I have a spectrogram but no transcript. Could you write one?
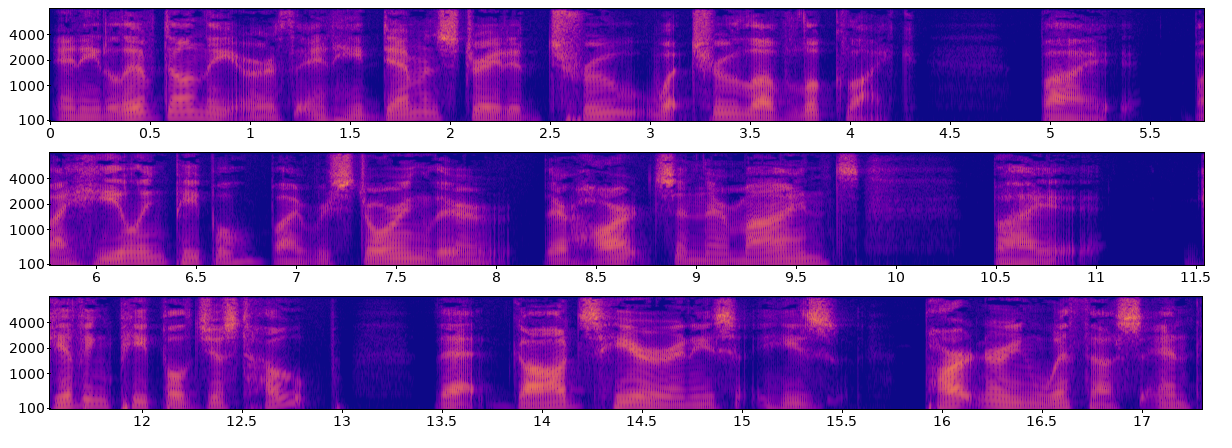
and he lived on the earth and he demonstrated true what true love looked like by by healing people, by restoring their their hearts and their minds, by giving people just hope that God's here and he's he's partnering with us. And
